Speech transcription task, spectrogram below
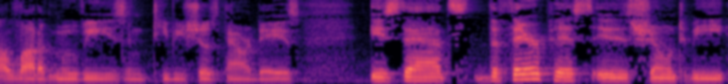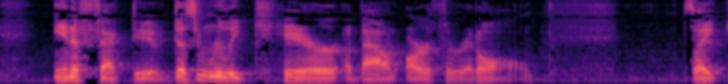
a lot of movies and TV shows nowadays is that the therapist is shown to be ineffective, doesn't really care about Arthur at all. It's like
